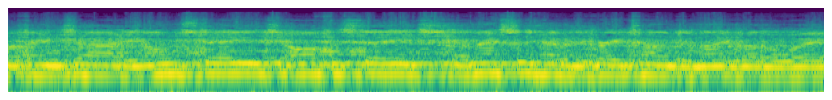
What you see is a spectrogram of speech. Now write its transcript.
of anxiety on stage, off the stage. I'm actually having a great time tonight, by the way.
